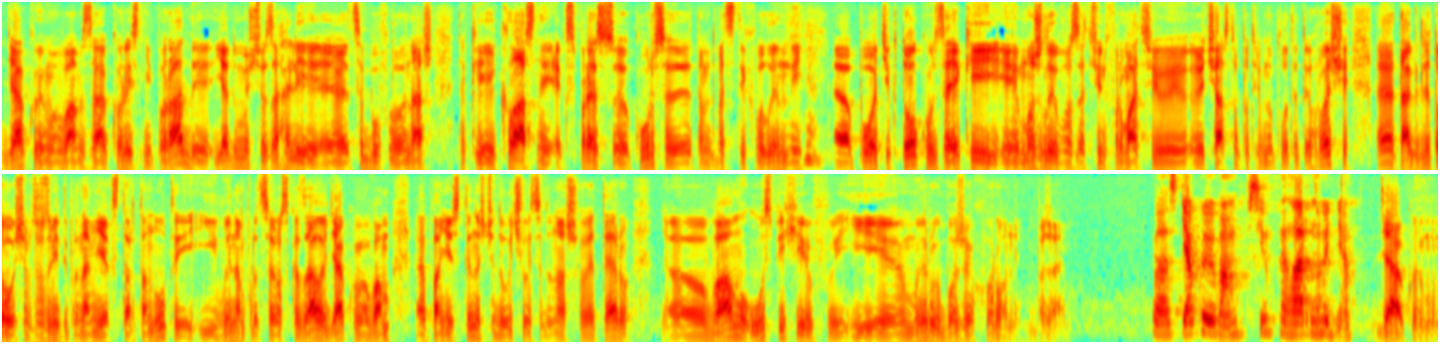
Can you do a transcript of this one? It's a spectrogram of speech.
Дякуємо вам за корисні поради. Я думаю, що взагалі е, це був е, наш такий класний експрес-курс, е, там 20-хвилинний е, по Тіктоку, за який можливо за цю інформацію часто потрібно платити гроші. Так, для того, щоб зрозуміти принаймні, як стартанути. І ви нам про це розказали. Дякуємо вам, пані Юстино, що долучилися до нашого етеру. Вам успіхів і миру, і Божої охорони. Бажаємо. Клас, дякую вам, всім гарного дня. Дякуємо,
